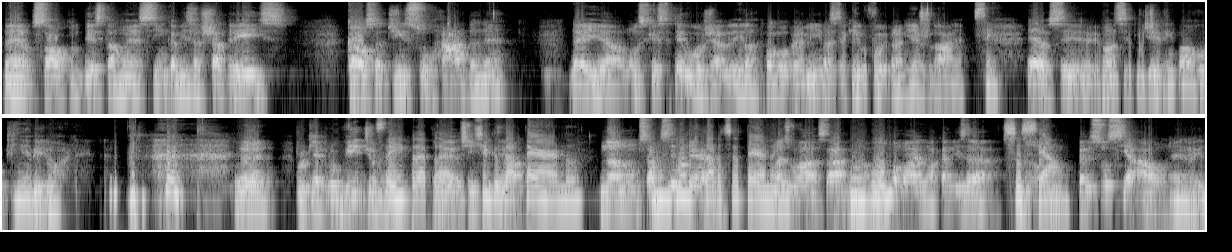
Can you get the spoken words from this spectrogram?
né? O salto desse tamanho assim, camisa xadrez, calça jeans surrada, né? Daí eu não esqueço até hoje, a Leila falou para mim, mas aquilo foi para me ajudar, né? Sim. É, você, você podia vir com uma roupinha melhor, né? é, porque é pro vídeo, né? Sim, pra, pra, Então, eu tinha que usar uma- terno. Não, não precisava ser Não terno. precisava ser terno. Mas uma, sabe, uma roupa, uma, uma camisa Social. Não, camisa social, né?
